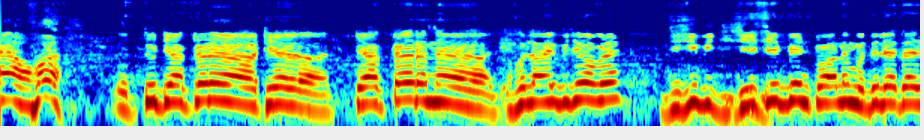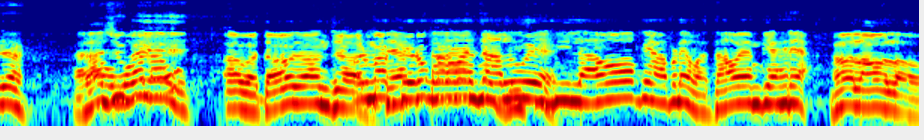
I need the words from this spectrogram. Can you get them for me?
રે હોળ. તું ટ્રેક્ટર ટ્રેક્ટર અને હું લાવી બીજું આપણે જીસીબી જીસીબી. ને ટોલે બધું લેતા જા. હા, શું કહે? આ વધાવો જવાનું છે. પણ મારે ફેરો કરવાનું ચાલુ હે. લાવો કે આપણે વધાવો એમ કહે રે હા લાવો લાવો.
